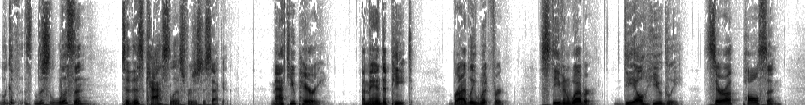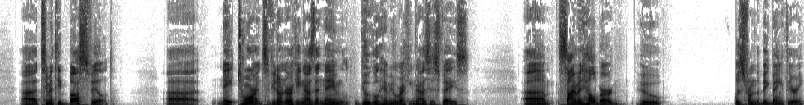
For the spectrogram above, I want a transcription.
Look at this, just listen to this cast list for just a second. Matthew Perry, Amanda Peet, Bradley Whitford, Steven Weber, D.L. Hughley, Sarah Paulson, uh, Timothy Busfield, uh, Nate Torrence. If you don't recognize that name, Google him. You'll recognize his face. Um, Simon Helberg, who was from The Big Bang Theory.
